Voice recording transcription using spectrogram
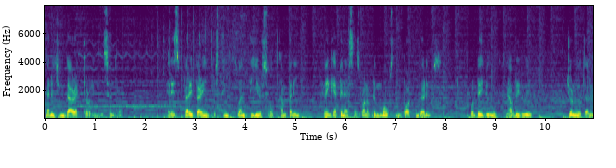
Managing Director in Incentro. It is very very interesting 20 years old company having happiness as one of the most important values. What they do and how they do it, John will tell you.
